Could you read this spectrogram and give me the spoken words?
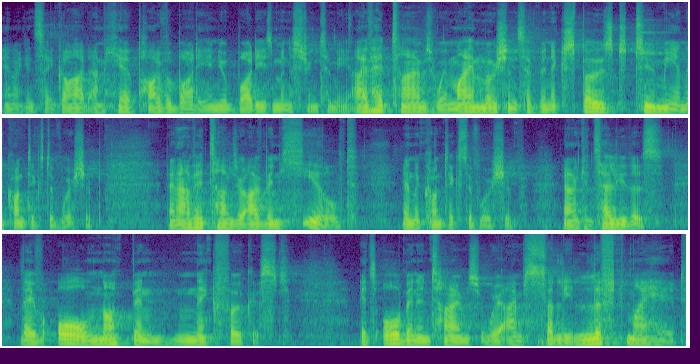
And I can say, God, I'm here, part of a body, and your body is ministering to me. I've had times where my emotions have been exposed to me in the context of worship. And I've had times where I've been healed in the context of worship. And I can tell you this they've all not been neck focused. It's all been in times where I'm suddenly lift my head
